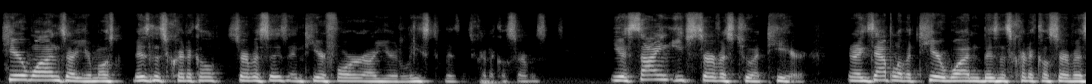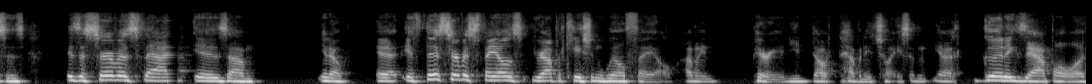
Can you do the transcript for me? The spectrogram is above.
Tier ones are your most business critical services, and tier four are your least business critical services. You assign each service to a tier. An example of a tier one business critical service is, is a service that is, um, you know, uh, if this service fails, your application will fail. I mean, period. You don't have any choice. And you know, a good example, a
